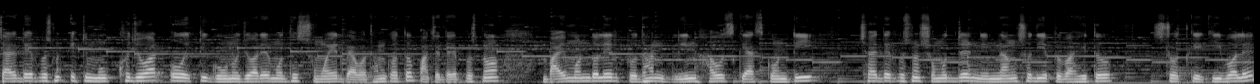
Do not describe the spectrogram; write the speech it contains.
চারের দিকের প্রশ্ন, একটি মুখ্য জোয়ার ও একটি গৌণ জোয়ারের মধ্যে সময়ের ব্যবধান কত? পাঁচের দিকের প্রশ্ন, বায়ুমণ্ডলের প্রধান গ্রিন হাউস গ্যাস কোনটি? ছয়ের দিকের প্রশ্ন, সমুদ্রের নিম্নাংশ দিয়ে প্রবাহিত স্রোতকে কী বলে?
